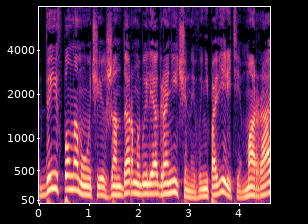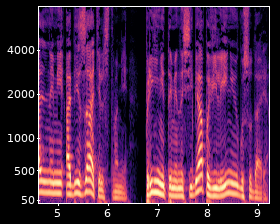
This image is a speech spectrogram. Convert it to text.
да и в полномочиях жандармы были ограничены, вы не поверите, моральными обязательствами, принятыми на себя по велению государя.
